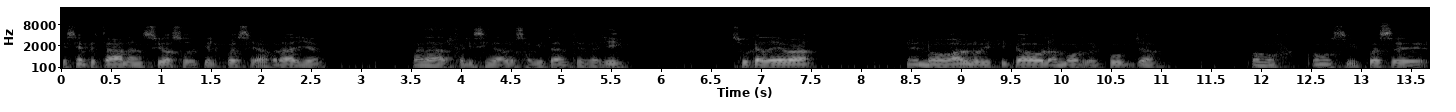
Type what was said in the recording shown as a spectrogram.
que siempre estaban ansiosos de que él fuese a Braya para dar felicidad a los habitantes de allí. Sukadeva no ha glorificado el amor de Kubja como, como si fuese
